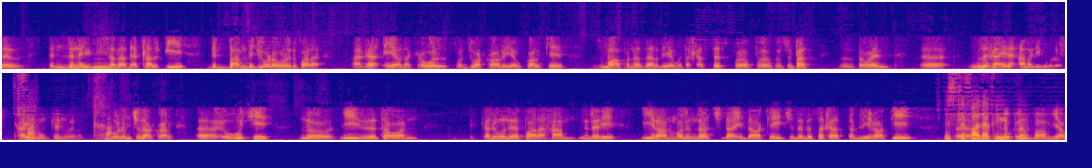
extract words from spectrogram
تر 15% د اقل ای د بم د جوړولو لپاره هغه اعاده کول په دوه کال یو کال کې زما په نظر دی متخصص په صفت توایم زه غیر عملی بولم غیر ممکن بولم بولم چې دا کار وچی نو دې توان کلون لپاره هم نلري ایران معلوم دار چې دا ادعا کوي چې د څخه تبلیغاتي استفاده کوي نوکلر بم یو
